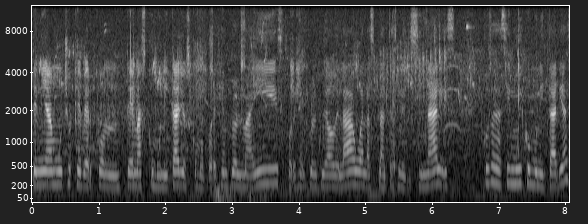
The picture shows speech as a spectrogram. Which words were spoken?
tenía mucho que ver con temas comunitarios como por ejemplo el maíz, por ejemplo el cuidado del agua, las plantas medicinales, cosas así muy comunitarias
